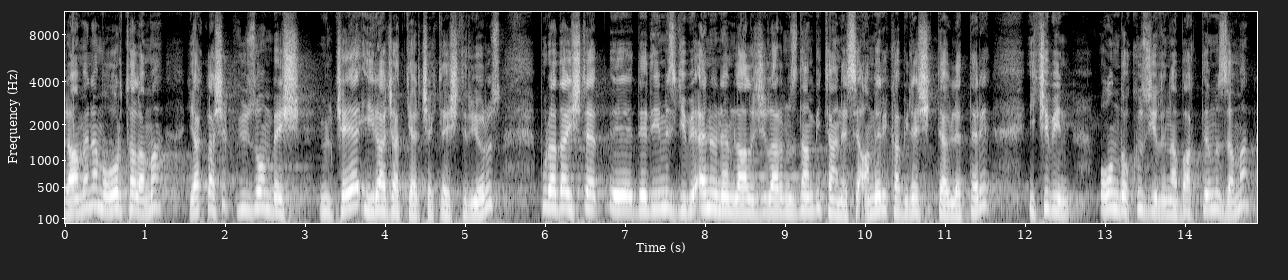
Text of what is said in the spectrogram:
rağmen ama ortalama yaklaşık 115 ülkeye ihracat gerçekleştiriyoruz. Burada işte dediğimiz gibi en önemli alıcılarımızdan bir tanesi Amerika Birleşik Devletleri 2019 yılına baktığımız zaman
